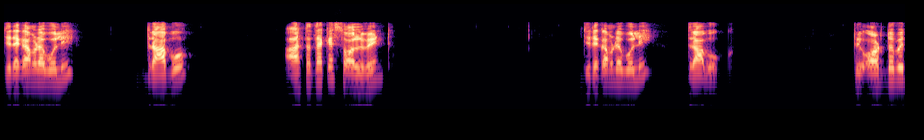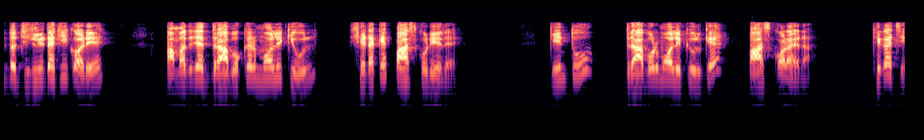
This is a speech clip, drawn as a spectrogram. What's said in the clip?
যেটাকে আমরা বলি দ্রাব আর একটা থাকে সলভেন্ট যেটাকে আমরা বলি দ্রাবক। তো অর্ধবেদ্য ঝিল্লিটা কি করে? আমাদের যে দ্রাবকের মলিকিউল সেটাকে পাস করিয়ে দেয়। কিন্তু দ্রাবর মলিকিউলকে পাস করায় না। ঠিক আছে?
